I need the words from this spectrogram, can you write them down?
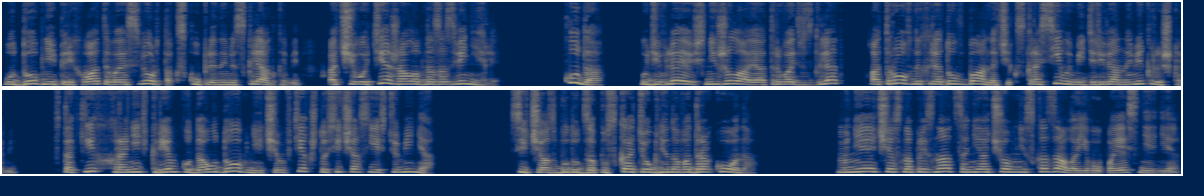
удобнее перехватывая сверток с купленными склянками, отчего те жалобно зазвенели. «Куда?» – удивляюсь, не желая отрывать взгляд от ровных рядов баночек с красивыми деревянными крышками. В таких хранить крем куда удобнее, чем в тех, что сейчас есть у меня. Сейчас будут запускать огненного дракона. Мне, честно признаться, ни о чем не сказала его пояснение,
